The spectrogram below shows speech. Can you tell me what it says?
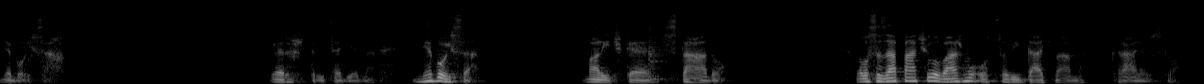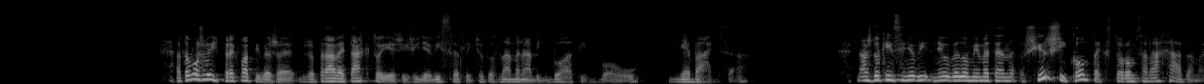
neboj sa. Verš 31. Neboj sa, maličké stádo, lebo sa zapáčilo vášmu otcovi dať vám kráľovstvo. A to môže byť prekvapivé, že, že práve takto Ježiš ide vysvetliť, čo to znamená byť bohatý v Bohu, nebáť sa. Náš dokým si neuvedomíme ten širší kontext, v ktorom sa nachádzame.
